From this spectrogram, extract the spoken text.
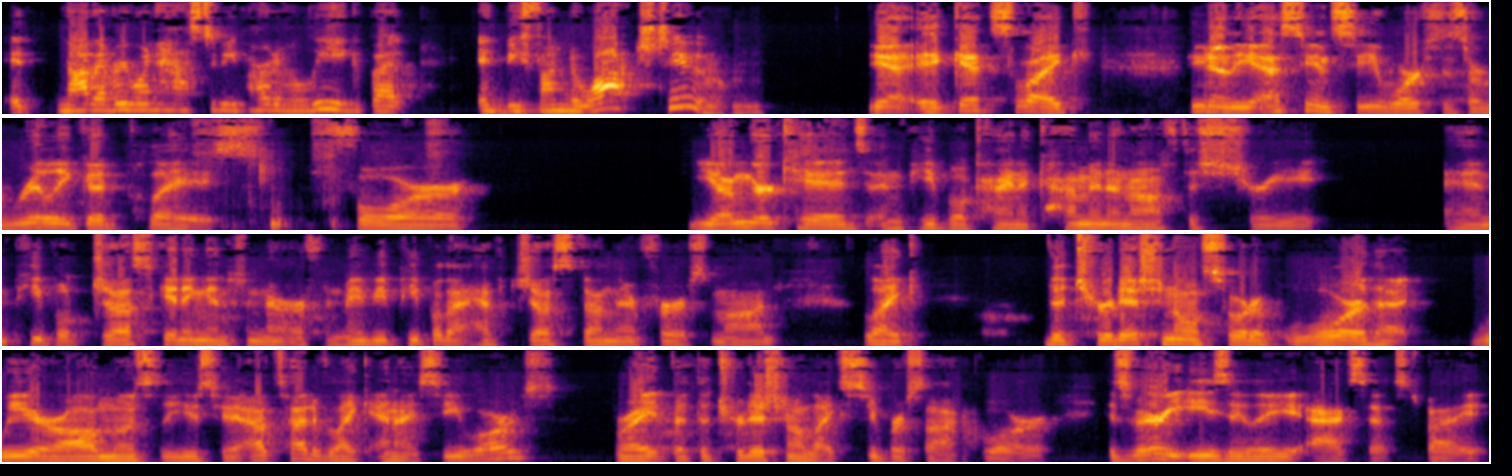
It not everyone has to be part of a league, but it'd be fun to watch too. Mhm. Yeah, it gets like, you know, the SCNC works as a really good place for younger kids and people kind of coming in and off the street and people just getting into Nerf and maybe people that have just done their first mod. Like the traditional sort of war that we are all mostly used to outside of like NIC wars, right? But the traditional like Super Stock war is very easily accessed by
